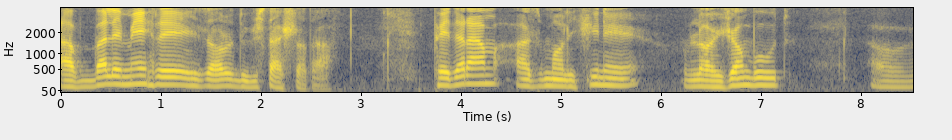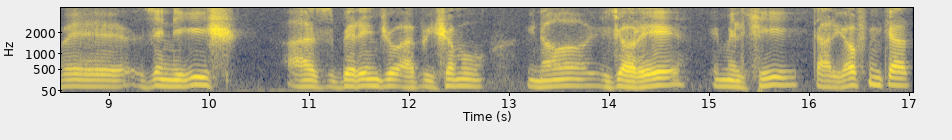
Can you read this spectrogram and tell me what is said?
اول مهر 1287 پدرم از مالکین لایجان بود و زندگیش از برنج و ابریشم و اینا اجاره ملکی دریافت می‌کرد.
